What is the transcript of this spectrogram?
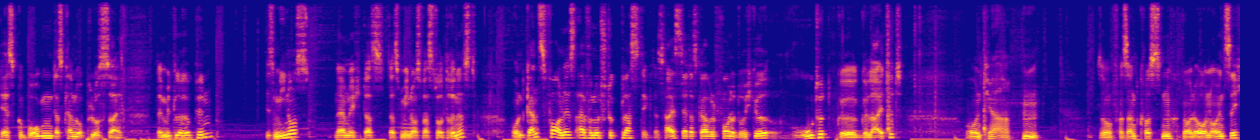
Der ist gebogen, das kann nur Plus sein. Der mittlere Pin ist Minus, nämlich das, das Minus, was dort drin ist. Und ganz vorne ist einfach nur ein Stück Plastik. Das heißt, er hat das Kabel vorne durchgeroutet, ge geleitet. Und ja, hm, so, Versandkosten 9,90 Euro.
